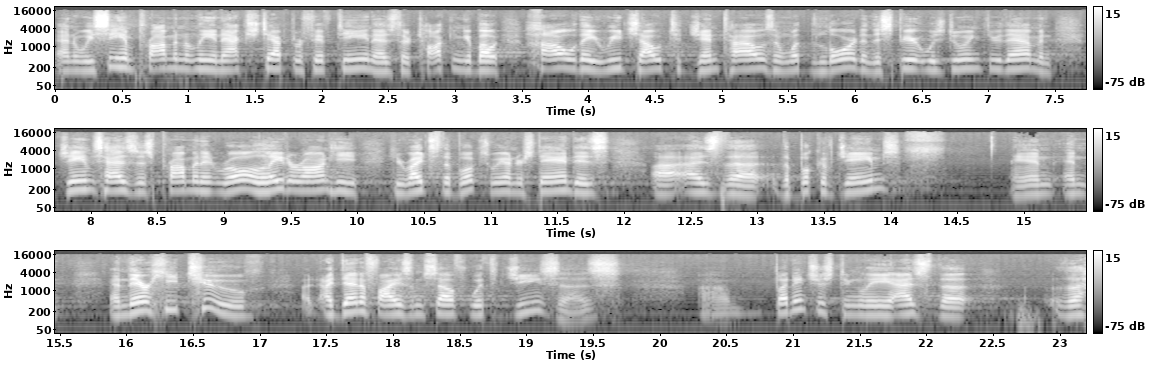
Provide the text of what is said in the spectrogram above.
and we see him prominently in Acts chapter 15 as they're talking about how they reach out to Gentiles and what the Lord and the Spirit was doing through them. And James has this prominent role. Later on, he, he writes the books we understand is uh, as the, the book of James. And, and, and there he too identifies himself with Jesus. Um, but interestingly, as the the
